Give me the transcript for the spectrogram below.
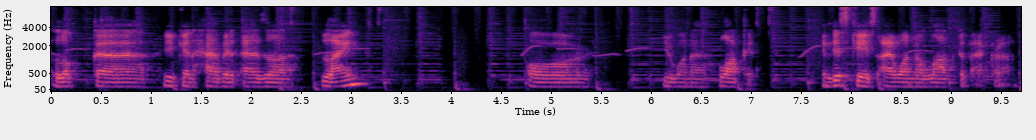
look, uh, you can have it as a line or you want to lock it. In this case, I want to lock the background.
